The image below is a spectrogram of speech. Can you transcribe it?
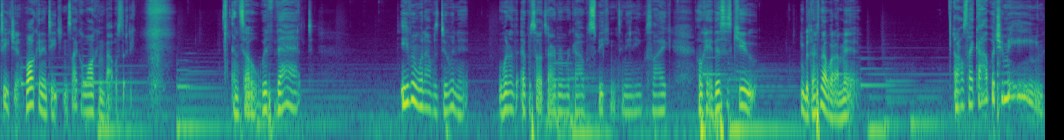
teaching, walking and teaching. It's like a walking Bible study. And so with that, even when I was doing it, one of the episodes I remember God was speaking to me and he was like, okay, this is cute, but that's not what I meant. And I was like, God, what you mean?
